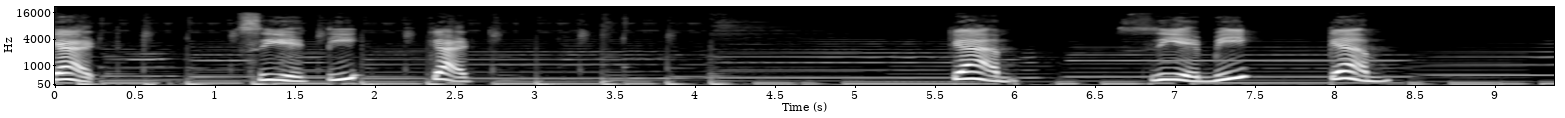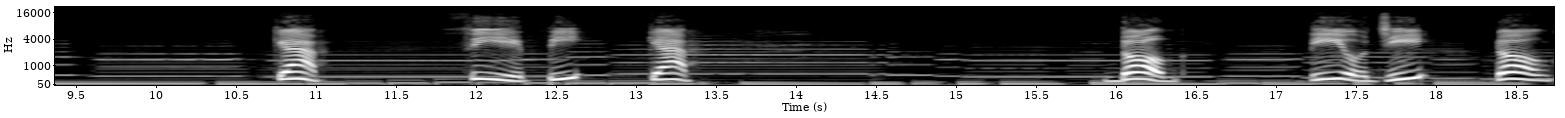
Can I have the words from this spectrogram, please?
cat C A T cat cab C A B cab cap C A P cap dog. D O G dog.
